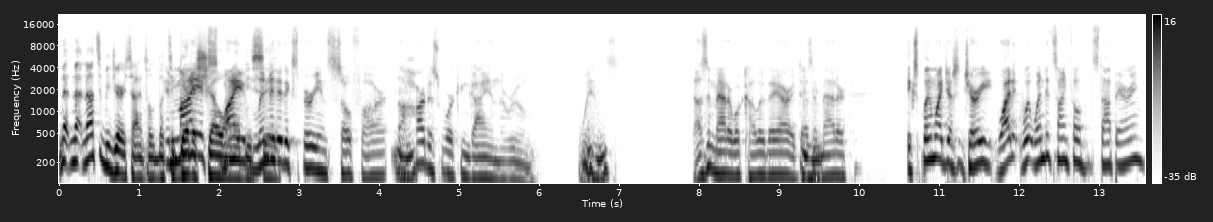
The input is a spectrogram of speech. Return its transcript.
Not, not, not to be Jerry Seinfeld, but to in get a show my on NBC. limited experience so far, the Mm-hmm. hardest working guy in the room wins. Doesn't matter what color they are. It doesn't Mm-hmm. matter. Explain why just Jerry. Why did when did Seinfeld stop airing?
